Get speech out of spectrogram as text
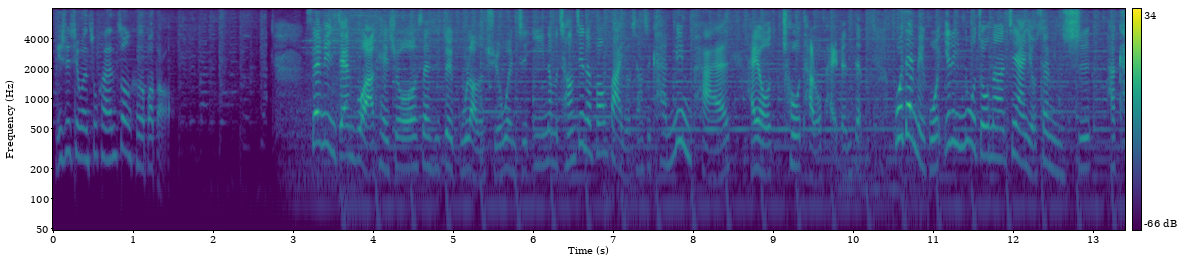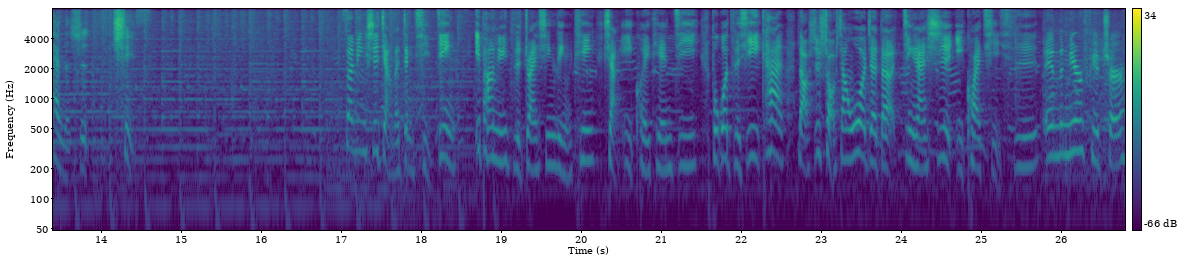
你是新闻粗刊综合报道。算命占卜啊，可以说算是最古老的学问之一。那么常见的方法有像是看命盘，还有抽塔罗牌等等。不过在美国伊利诺州呢，竟然有算命师，他看的是 cheese。算命师讲的正起劲，一旁女子专心聆听，想一窥天机。不过仔细一看，老师手上握着的竟然是一块起司。In the near future,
